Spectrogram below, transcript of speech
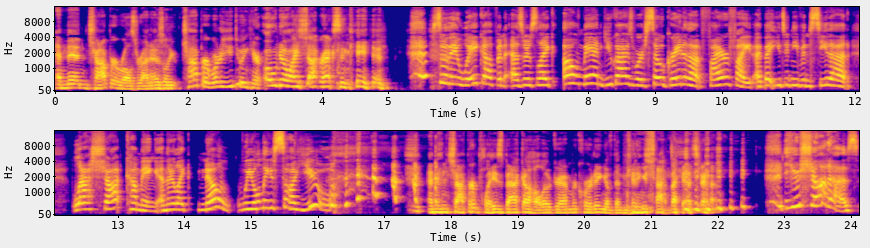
And then Chopper rolls around. I was like, Chopper, what are you doing here? Oh no, I shot Rex and Kanan. So they wake up, and Ezra's like, Oh man, you guys were so great in that firefight. I bet you didn't even see that last shot coming. And they're like, No, we only saw you. And then Chopper plays back a hologram recording of them getting shot by Ezra. you shot us.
